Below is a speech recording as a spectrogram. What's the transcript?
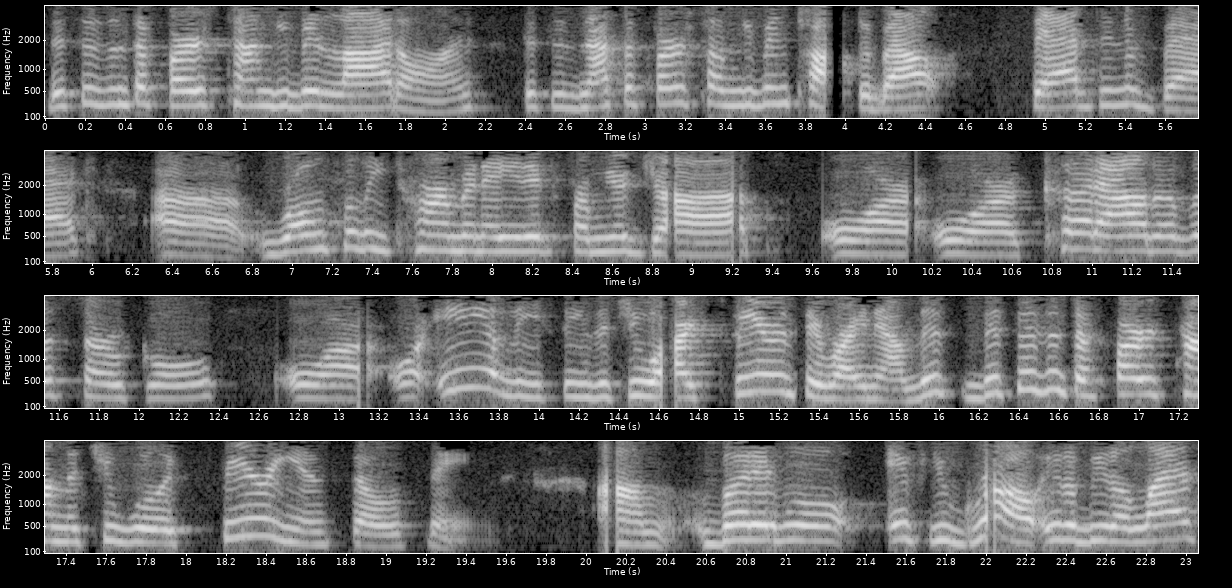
This isn't the first time you've been lied on. This is not the first time you've been talked about, stabbed in the back, uh, wrongfully terminated from your job, or or cut out of a circle, or or any of these things that you are experiencing right now. This this isn't the first time that you will experience those things. Um, but it will, if you grow, it'll be the last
